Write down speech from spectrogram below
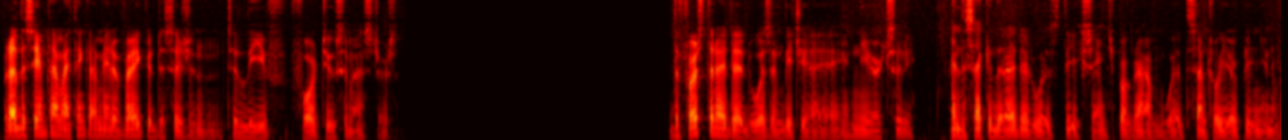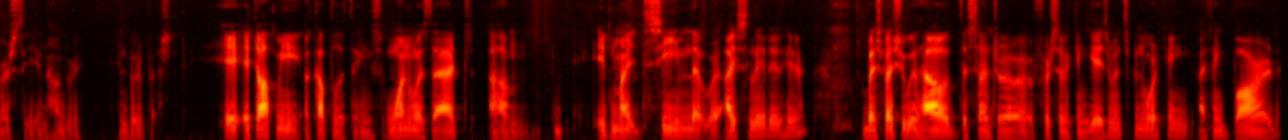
But at the same time, I think I made a very good decision to leave for two semesters. The first that I did was in BGIA in New York City. And the second that I did was the exchange program with Central European University in Hungary, in Budapest. It, it taught me a couple of things. One was that um, it might seem that we're isolated here, but especially with how the Center for Civic Engagement's been working, I think BARD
